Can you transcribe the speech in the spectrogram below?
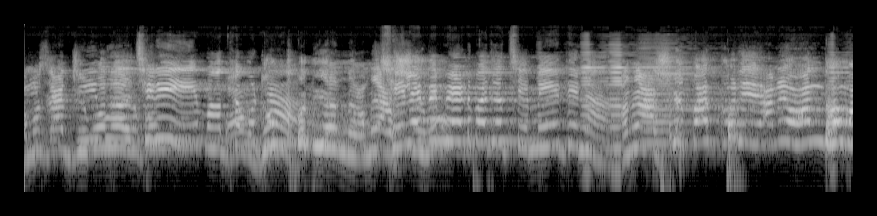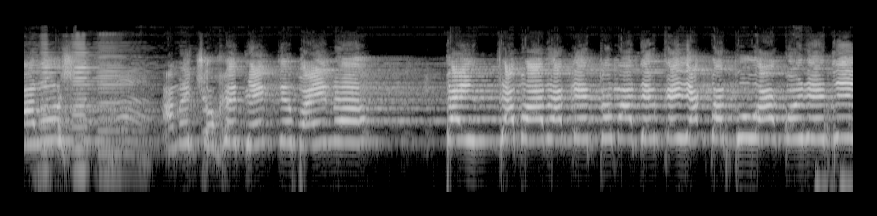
আমার কাছে জীবনে দুঃখ দিয়ে না আমি ছেলেতে। পেট বাজাচ্ছে মেয়েতে না। আমি আশীর্বাদ করি আমি অন্ধ মানুষ। আমি চোখে দেখতে পাই না। তাই যাবার আগে তোমাদেরকে একবার দোয়া করে দি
